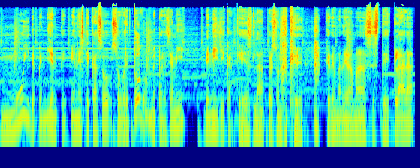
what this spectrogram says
muy dependiente, en este caso sobre todo, me parece a mí, de Nijika, que es la persona que, que de manera más este, clara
